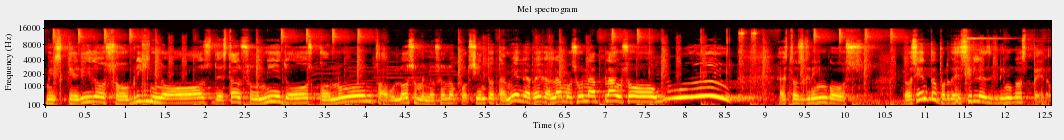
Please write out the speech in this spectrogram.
mis queridos sobrinos de Estados Unidos, con un fabuloso menos 1%, también les regalamos un aplauso a estos gringos. Lo siento por decirles gringos, pero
